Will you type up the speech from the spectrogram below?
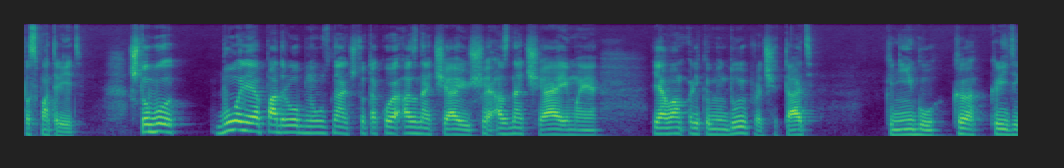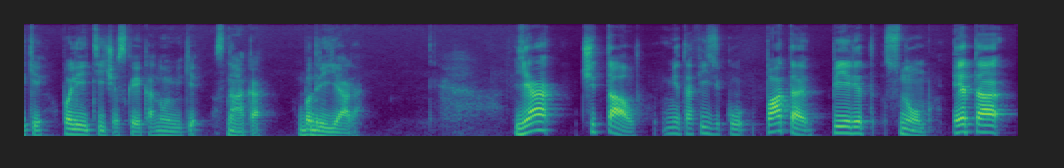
посмотреть. Чтобы более подробно узнать, что такое означающее, означаемое, я вам рекомендую прочитать книгу к критике политической экономики знака Бодрияра. Я читал метафизику Пата перед сном. Это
